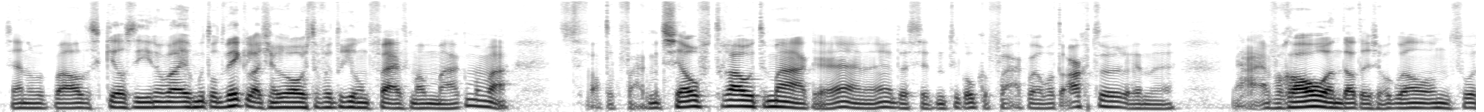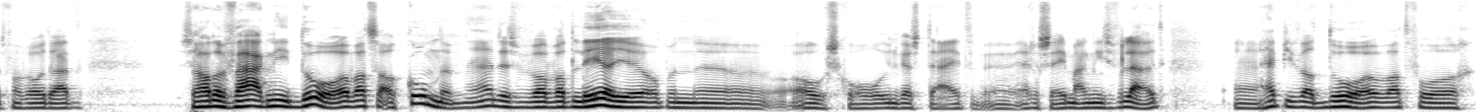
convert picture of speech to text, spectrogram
zijn er bepaalde skills die je nog wel even moet ontwikkelen als je een rooster voor 350 man moet maken. Maar, maar het had ook vaak met zelfvertrouwen te maken. Hè. En, daar zit natuurlijk ook vaak wel wat achter. En, eh, ja, en vooral, en dat is ook wel een soort van rode draad, ze hadden vaak niet door wat ze al konden. Hè? Dus wat, wat leer je op een eh, hogeschool, universiteit, eh, ROC, maakt niet zoveel uit. Eh, heb je wel door wat voor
